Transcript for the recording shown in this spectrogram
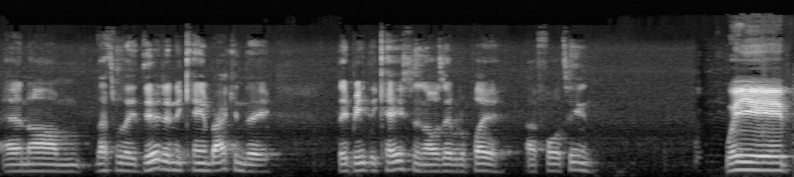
and um, that's what they did. And it came back, and they they beat the case, and I was able to play at 14. Were you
